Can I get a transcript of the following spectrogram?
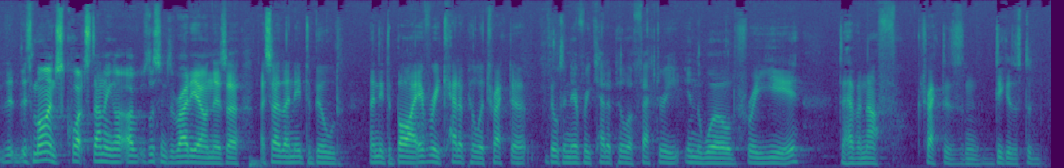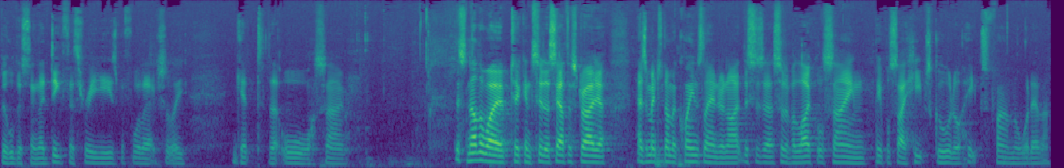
this mine's quite stunning. I, I, was listening to the radio, and there's a. They say they need to build, they need to buy every Caterpillar tractor built in every Caterpillar factory in the world for a year to have enough tractors and diggers to build this thing. They dig for three years before they actually get to the ore. So. This is another way to consider South Australia. As I mentioned, I'm a Queenslander, and I, this is a sort of a local saying. People say heaps good or heaps fun or whatever.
